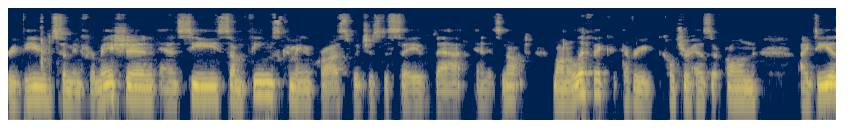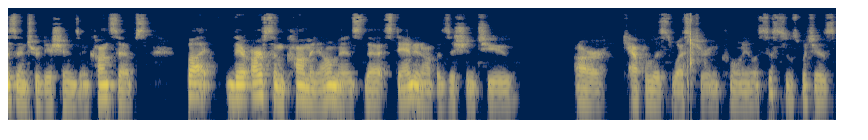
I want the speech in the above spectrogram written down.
reviewed some information and see some themes coming across, which is to say that, and it's not monolithic, every culture has their own ideas and traditions and concepts, but there are some common elements that stand in opposition to our capitalist Western colonialist systems, which is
